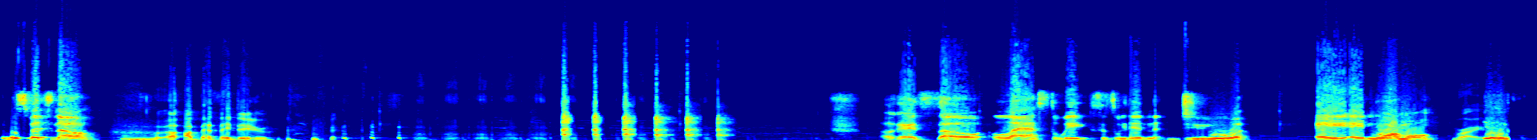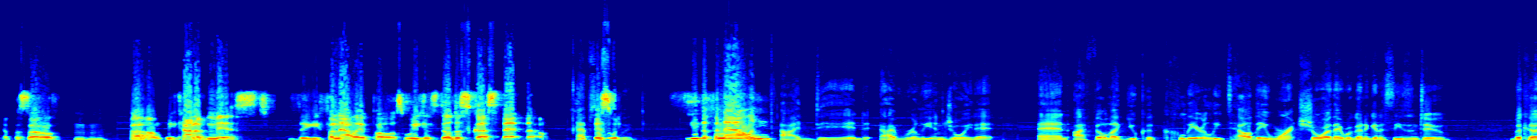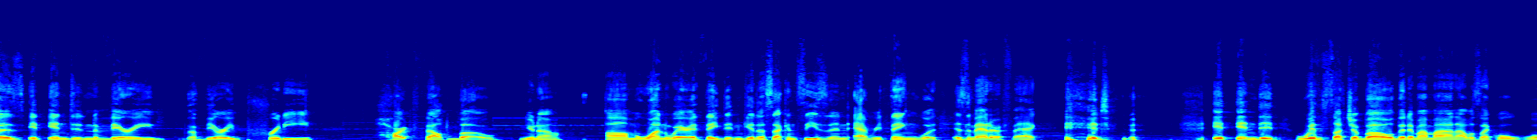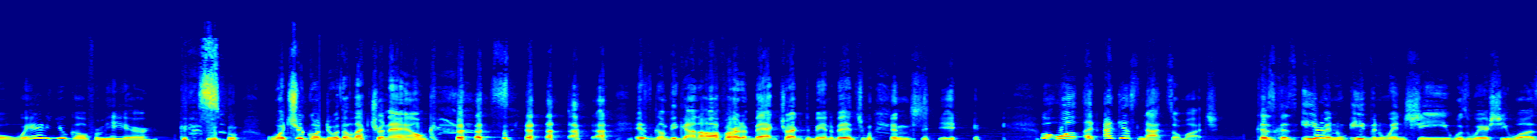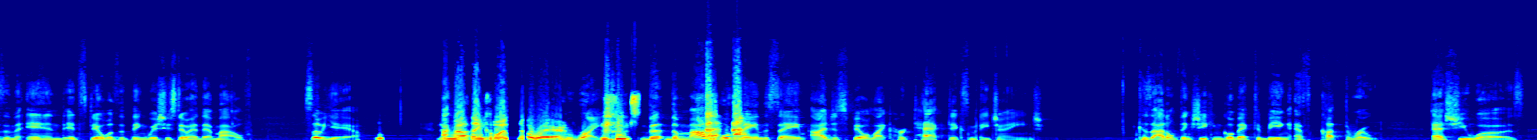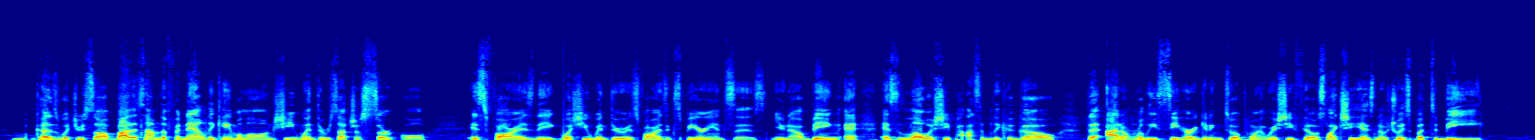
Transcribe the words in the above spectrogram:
The Misfits know. I I bet they do. Okay, so last week, since we didn't do a a normal Right. healing episode, hmm um, we kind of missed the finale post. We can still discuss that though. Absolutely. See the finale? I did. I really enjoyed it. And I feel like you could clearly tell they weren't sure they were going to get a season two because it ended in a very, a very pretty, heartfelt bow, you know? Um, one where if they didn't get a second season, everything would. As a matter of fact, it. It ended with such a bow that in my mind I was like, "Well, well, where do you go from here? what you gonna do with Elektra now? it's gonna be kind of hard for her to backtrack to being a bitch when she. Well, well I, I guess not so much. Cause, cause even even when she was where she was in the end, it still was a thing where she still had that mouth. So yeah, Their mouth ain't going nowhere. right. the The mouth will remain the same. I just feel like her tactics may change. Because I don't think she can go back to being as cutthroat as she was. Because what you saw by the time the finale came along, she went through such a circle as far as the what she went through as far as experiences. You know, being a, as low as she possibly could go. That I don't really see her getting to a point where she feels like she has no choice but to be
